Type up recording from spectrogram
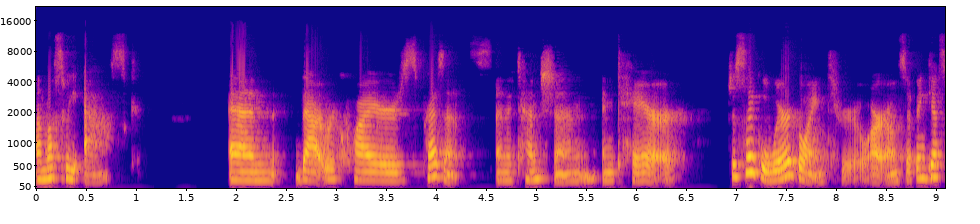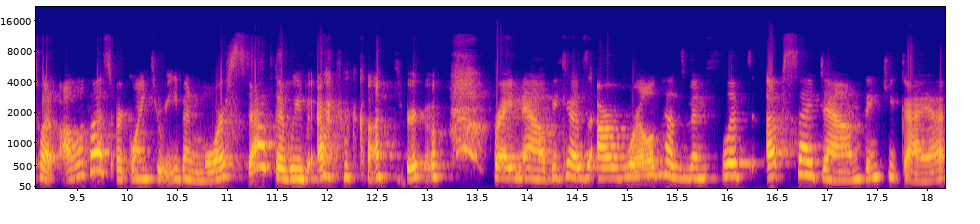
unless we ask. And that requires presence and attention and care, just like we're going through our own stuff. And guess what? All of us are going through even more stuff than we've ever gone through right now because our world has been flipped upside down. Thank you, Gaia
